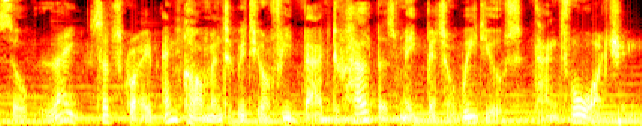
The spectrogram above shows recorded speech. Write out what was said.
So like, subscribe and comment with your feedback to help us make better videos. Thanks for watching.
